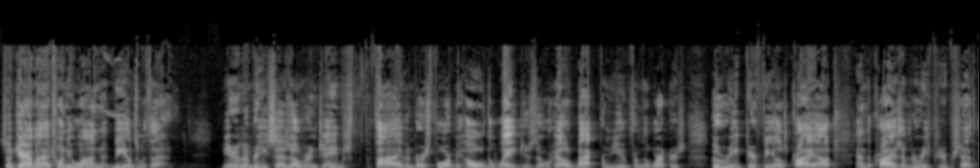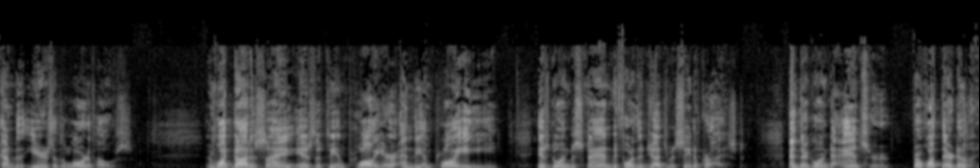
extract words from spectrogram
So Jeremiah 21 deals with that. You remember he says over in James 5 and verse 4 Behold, the wages that were held back from you from the workers who reap your fields cry out, and the cries of the reapers have come to the ears of the Lord of hosts. And what God is saying is that the employer and the employee is going to stand before the judgment seat of Christ and they're going to answer for what they're doing.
